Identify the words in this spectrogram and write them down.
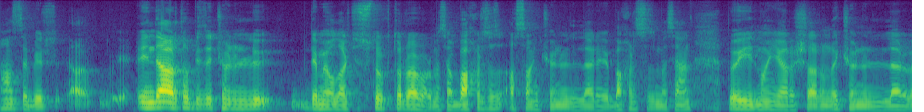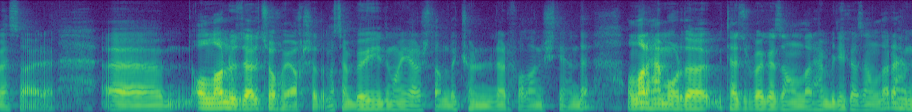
hansısa bir indi artıq bizdə könüllü demək olar ki, strukturlar var. Məsələn, baxırsınız asan könüllüləri, baxırsınız məsələn, böyük idman yarışlarında könüllülər və s. Onların özləri çox yaxşıdır. Məsələn, böyük idman yarışlarında könüllülər falan işləyəndə onlar həm orada təcrübə qazanırlar, həm bilik qazanırlar, həm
